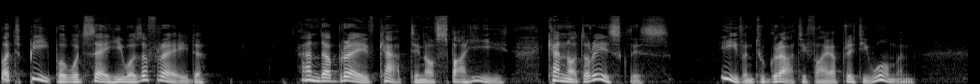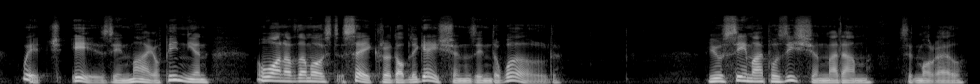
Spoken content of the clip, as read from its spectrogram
but people would say he was afraid. And a brave captain of Spahis cannot risk this, even to gratify a pretty woman, which is, in my opinion, one of the most sacred obligations in the world." "You see my position, madame," said Morrel,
